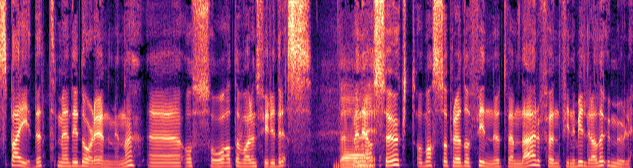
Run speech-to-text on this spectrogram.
speidet med de dårlige øynene mine eh, og så at det var en fyr i dress. Det, Men jeg har søkt og masse og prøvd å finne ut hvem det er. Finne bilder av det. Umulig.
